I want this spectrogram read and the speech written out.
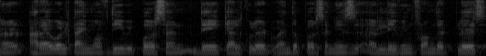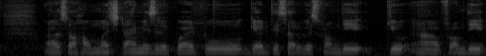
uh, arrival time of the person. They calculate when the person is uh, leaving from that place. Uh, so how much time is required to get the service from the queue uh, from the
